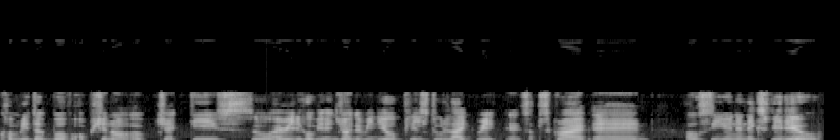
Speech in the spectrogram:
completed both optional objectives. So i really hope you enjoyed the video. Please do like rate and subscribe and i'll see you in the next video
